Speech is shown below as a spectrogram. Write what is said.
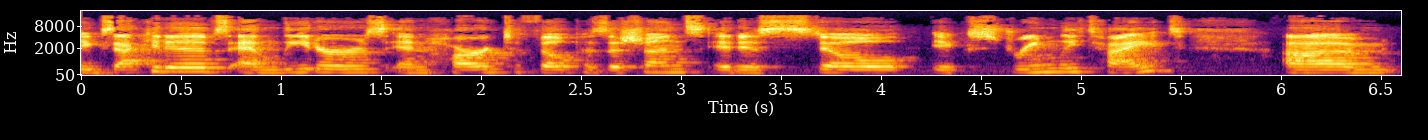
executives and leaders in hard to fill positions, it is still extremely tight. Um,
